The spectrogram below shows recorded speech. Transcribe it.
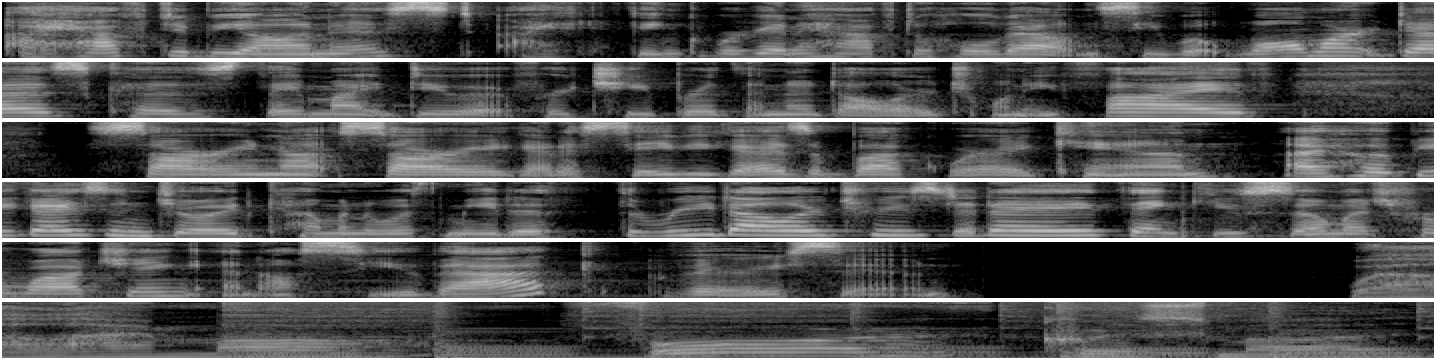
I have to be honest, I think we're going to have to hold out and see what Walmart does because they might do it for cheaper than $1.25. Sorry, not sorry. I gotta save you guys a buck where I can. I hope you guys enjoyed coming with me to $3 trees today. Thank you so much for watching, and I'll see you back very soon. Well, I'm all for Christmas.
